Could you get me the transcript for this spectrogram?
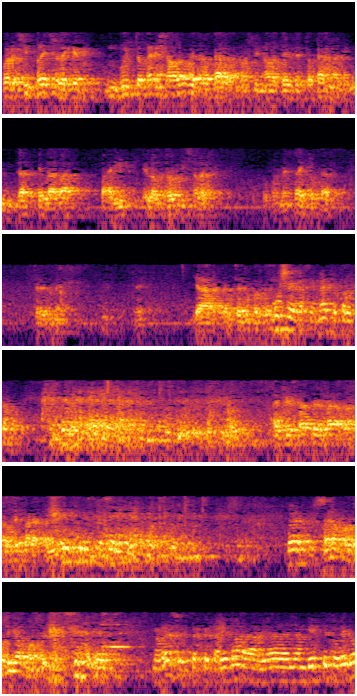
por el simple hecho de que muy tocar esa obra de tocarla, ¿no? si no la tienes de tocar la dignidad que la va a parir el autor y saber conforme está tocar tres meses. Ya, por Muchas gracias, maestro, por el campo. Hay que estar preparado, entonces para ti. Bueno, pues... Bueno, pues sigamos. no res, interpretarem ara ja en l'ambient torero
